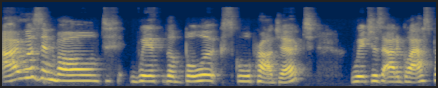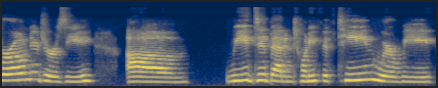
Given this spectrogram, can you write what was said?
I was involved with the Bullock School Project, which is out of Glassboro, New Jersey. Um, we did that in 2015, where we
